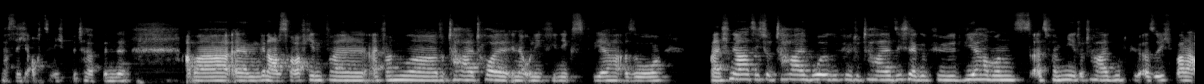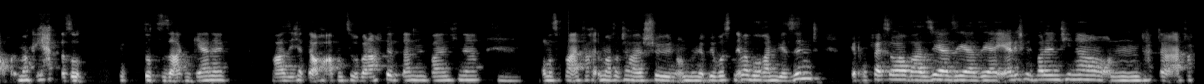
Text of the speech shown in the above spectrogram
Was ich auch ziemlich bitter finde. Aber ähm, genau, das war auf jeden Fall einfach nur total toll in der Uniklinik. Wir, also Valentina hat sich total wohl gefühlt, total sicher gefühlt. Wir haben uns als Familie total gut gefühlt. Also ich war da auch immer, also sozusagen gerne quasi. Ich hatte auch ab und zu übernachtet dann mit Valentina. Mhm. Und es war einfach immer total schön. Und wir, wir, wussten immer, woran wir sind. Der Professor war sehr, sehr, sehr ehrlich mit Valentina und hat dann einfach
